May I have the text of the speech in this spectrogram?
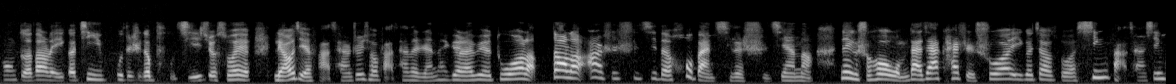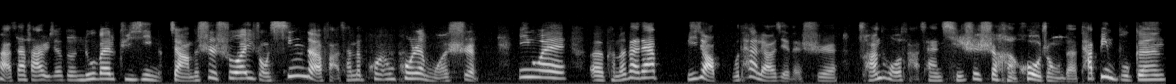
中得到了一个进一步的这个普及，就所以了解法餐、追求法餐的人他越来越多了。到了二十世纪的后半期的时间呢，那个时候我们大家开始说一个叫做新法餐，新法餐法语叫做 Nouvelle Cuisine，讲的是说一种新的法餐的烹烹饪模式，因为呃可能大家。比较不太了解的是，传统的法餐其实是很厚重的，它并不跟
